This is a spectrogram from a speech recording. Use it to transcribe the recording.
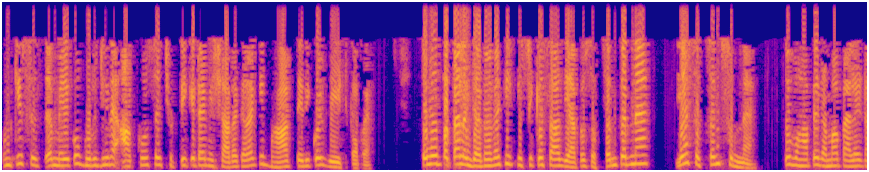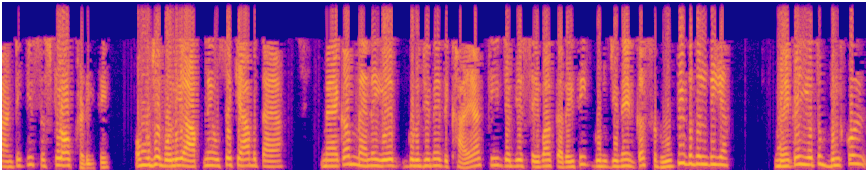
उनकी मेरे को गुरु जी ने आँखों से छुट्टी के टाइम इशारा करा कि बाहर तेरी कोई वेट कर रहा है। तो वो पता लग जाता था कि किसी के साथ या तो सत्संग करना है या सत्संग सुनना है। तो वहाँ पे रमा पायलट आंटी की सिस्टर लॉ खड़ी थी। और मुझे बोली, आपने उसे क्या बताया? मैं कहा, मैंने ये गुरुजी ने दिखाया कि जब ये सेवा कर रही थी, गुरुजी ने इनका स्वरूप ही बदल दिया। मैं कहा, ये तो बिल्कुल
